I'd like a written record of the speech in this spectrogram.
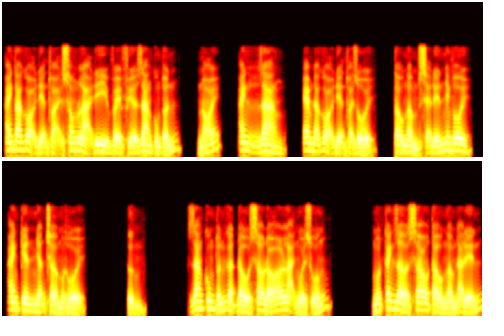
Anh ta gọi điện thoại xong lại đi về phía giang cung tuấn, nói, anh giang, em đã gọi điện thoại rồi, tàu ngầm sẽ đến nhanh thôi, anh kiên nhẫn chờ một hồi. Ừng giang cung tuấn gật đầu sau đó lại ngồi xuống. Một canh giờ sau tàu ngầm đã đến.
